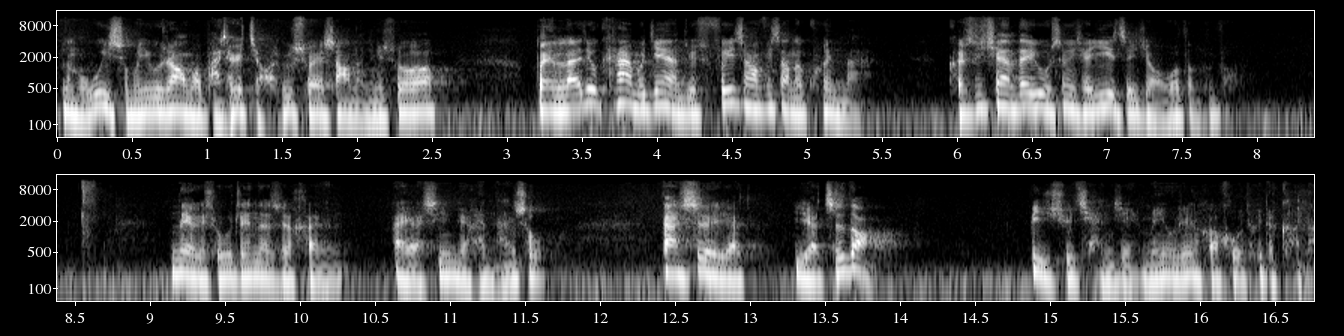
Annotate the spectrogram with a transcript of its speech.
那么为什么又让我把这个脚又摔伤了？你说，本来就看不见，就是非常非常的困难。可是现在又剩下一只脚，我怎么走？那个时候真的是很，哎呀，心里很难受。但是也也知道，必须前进，没有任何后退的可能。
